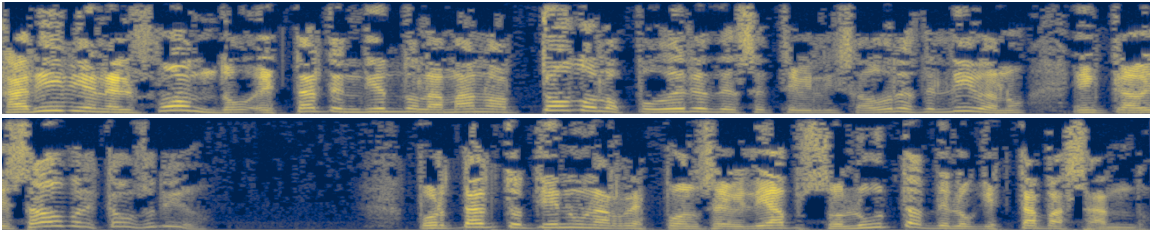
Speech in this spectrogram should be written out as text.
Hariri en el fondo está tendiendo la mano a todos los poderes desestabilizadores del Líbano, encabezados por Estados Unidos. Por tanto, tiene una responsabilidad absoluta de lo que está pasando.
